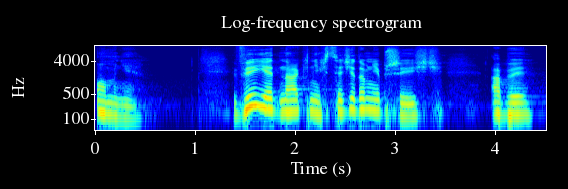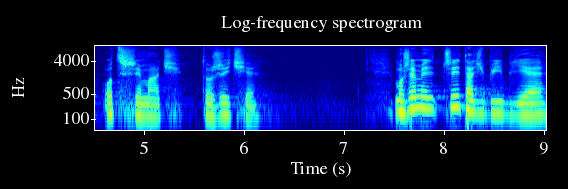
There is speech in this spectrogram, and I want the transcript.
o mnie. Wy jednak nie chcecie do mnie przyjść, aby otrzymać to życie. Możemy czytać Biblię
